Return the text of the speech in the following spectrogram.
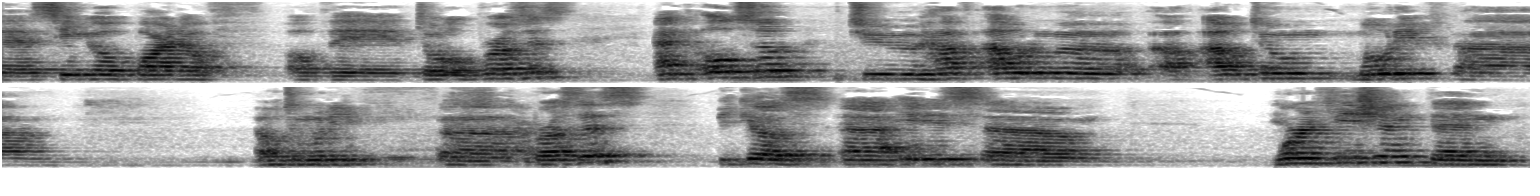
uh, single part of, of the total process and also to have automo uh, automotive uh, automotive uh, process because uh, it is um, more efficient than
